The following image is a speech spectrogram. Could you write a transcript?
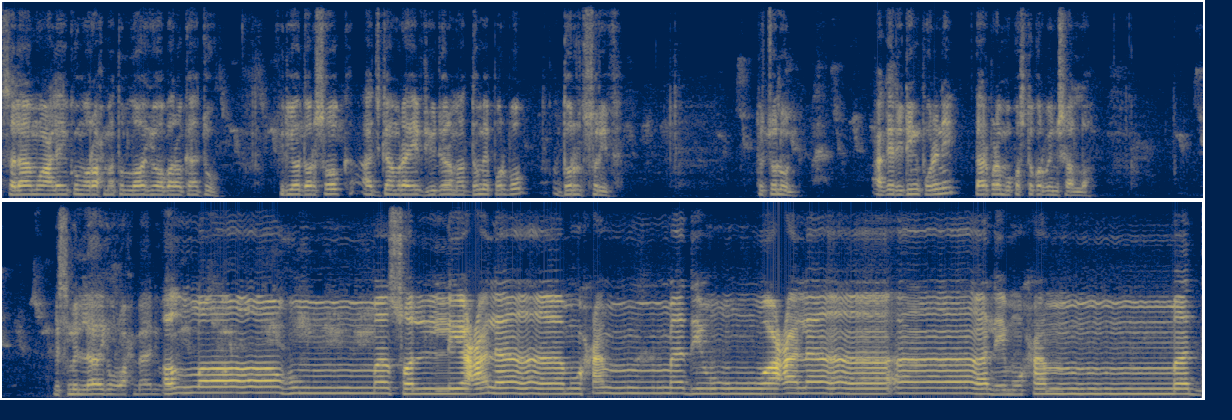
আসসালামু আলাইকুম রহমতুল্লাহ ওবরাকাতু প্রিয় দর্শক আজকে আমরা এই ভিডিওর মাধ্যমে পড়ব দরুদ শরীফ তো চলুন আগে রিডিং পড়ে নিই তারপরে মুখস্থ করবো ইনশাআল্লাহ বিসমিল্লাহ রহমান اللهم صل على محمد وعلى آل محمد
